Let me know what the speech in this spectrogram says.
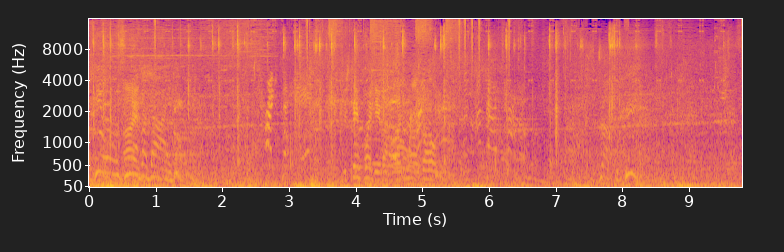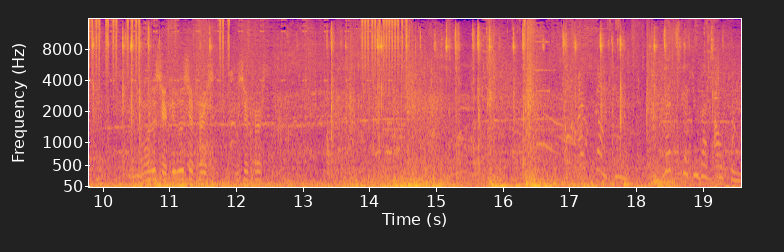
heroes Nice. never die. Right. You stay in point, David. I'll, I'll go help. Come on, Lucio. Get Lucio first. Lucio first. I've got you. Let's get you back out there.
